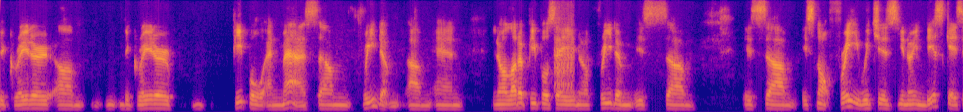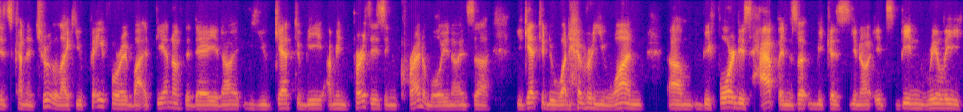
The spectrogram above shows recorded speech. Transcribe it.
the greater um, the greater people and mass um, freedom. Um, and you know, a lot of people say you know freedom is um, is um it's not free which is you know in this case it's kind of true like you pay for it but at the end of the day you know you get to be i mean perth is incredible you know it's uh you get to do whatever you want um before this happens uh, because you know it's been really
